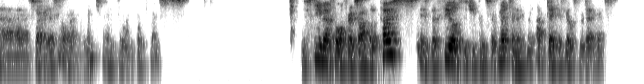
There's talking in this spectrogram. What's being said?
uh, sorry, that's not relevant. The one for posts. The schema for, for example, a posts is the fields that you can submit and can update the fields of the database.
